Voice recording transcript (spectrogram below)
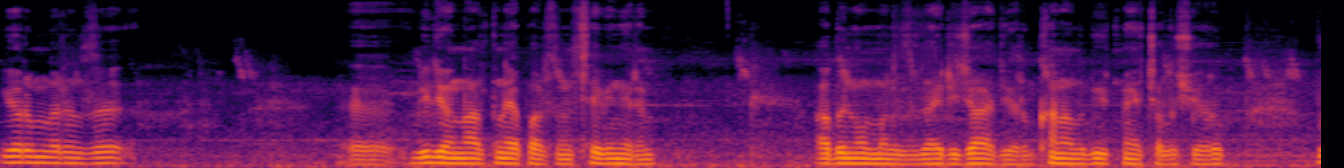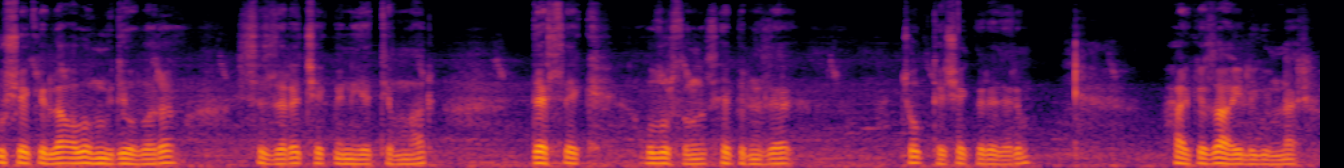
Yorumlarınızı e, videonun altına yaparsanız sevinirim. Abone olmanızı da rica ediyorum. Kanalı büyütmeye çalışıyorum. Bu şekilde alım videoları sizlere çekme niyetim var. Destek olursanız hepinize çok teşekkür ederim. Herkese hayırlı günler.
